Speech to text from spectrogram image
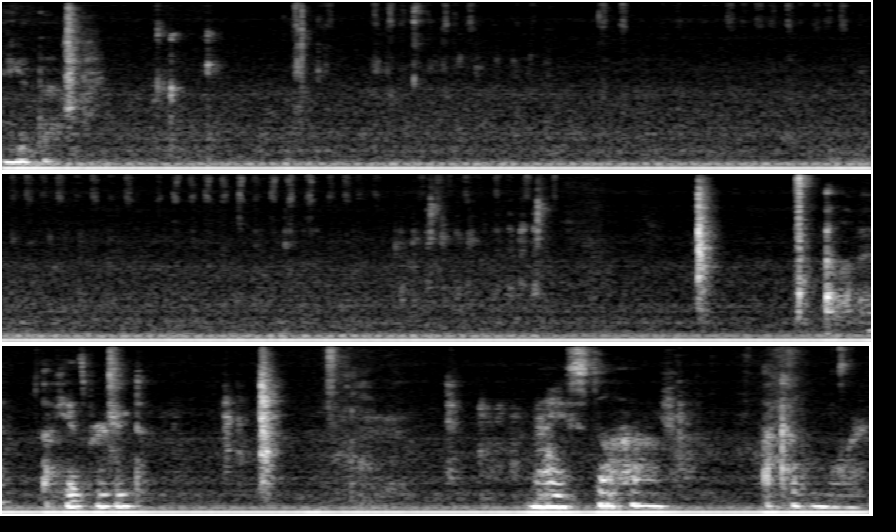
You get that? Okay. I love it. Okay, it's perfect. You still have a couple more.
